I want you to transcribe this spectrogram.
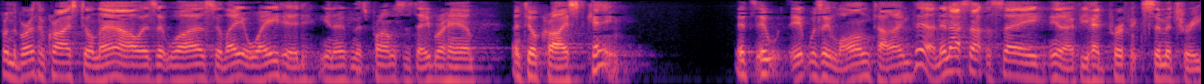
from the birth of Christ till now as it was till they awaited, you know, from his promises to Abraham until Christ came. It's, it, it was a long time then. And that's not to say, you know, if you had perfect symmetry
